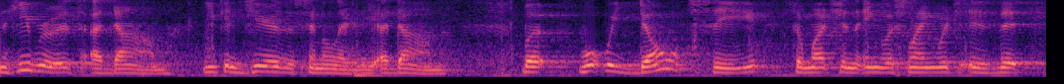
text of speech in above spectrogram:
the Hebrew, is Adam. You can hear the similarity, Adam. But what we don't see so much in the English language is that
